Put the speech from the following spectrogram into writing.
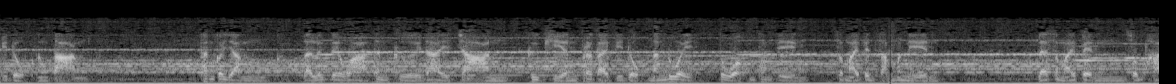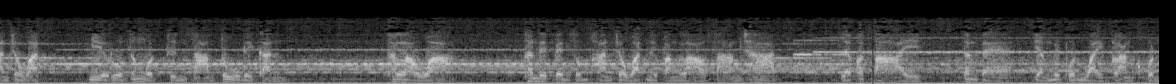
ปิฎกต่างๆ ท่านก็ยังระลึกได้ว่าท่านเคยได้จานคือเขียนพระไตรปิฎกนั้นด้วยตัวของท่านเอง สมัยเป็นสามเณรและสมัยเป็นสมภารเจ้าวัดมีรวมทั้งหมดถึงสามตู้ด้วยกันท่านเล่าว่า ท่านได้เป็นสมภารเจ้าวัดในฝั่งลาวสามชาติ แล้วก็ตายตั้งแต่ยังไม่พ้นวัยกลางคน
